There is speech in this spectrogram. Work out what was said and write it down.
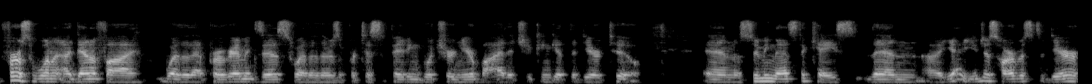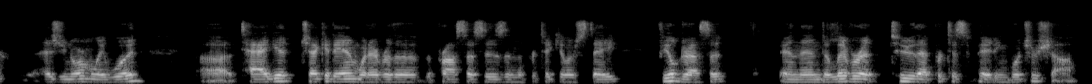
first want to identify whether that program exists whether there's a participating butcher nearby that you can get the deer to. And assuming that's the case then uh, yeah you just harvest a deer as you normally would uh, tag it check it in whatever the, the process is in the particular state field dress it and then deliver it to that participating butcher shop.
